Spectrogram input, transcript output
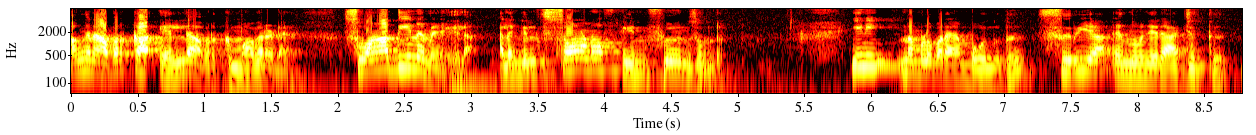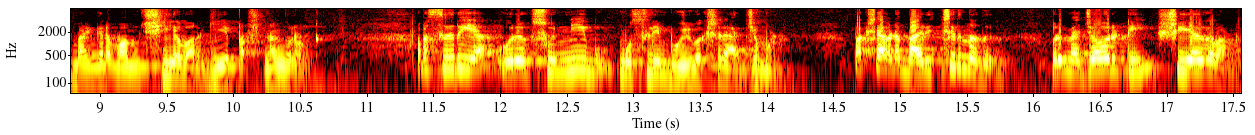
അങ്ങനെ അവർക്ക് എല്ലാവർക്കും അവരുടെ സ്വാധീന മേഖല അല്ലെങ്കിൽ സോൺ ഓഫ് ഇൻഫ്ലുവൻസ് ഉണ്ട്. ഇനി നമ്മൾ പറയാൻ പോകുന്നത് സിറിയ എന്ന് പറഞ്ഞ രാജ്യത്ത് ഭയങ്കര വംശീയ വർഗീയ പ്രശ്നങ്ങളുണ്ട്. അപ്പോൾ സിറിയ ഒരു സുന്നി മുസ്ലിം ഭൂരിപക്ഷ രാജ്യമാണ്. പക്ഷെ അവിടെ ഭരിച്ചിരുന്നത് ഒരു മെജോറിറ്റി ഷിയകളാണ്.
